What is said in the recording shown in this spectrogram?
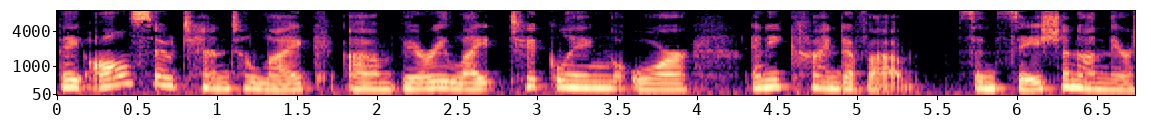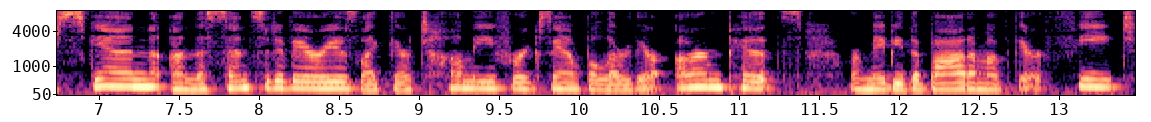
They also tend to like um, very light tickling or any kind of a sensation on their skin, on the sensitive areas like their tummy, for example, or their armpits, or maybe the bottom of their feet.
